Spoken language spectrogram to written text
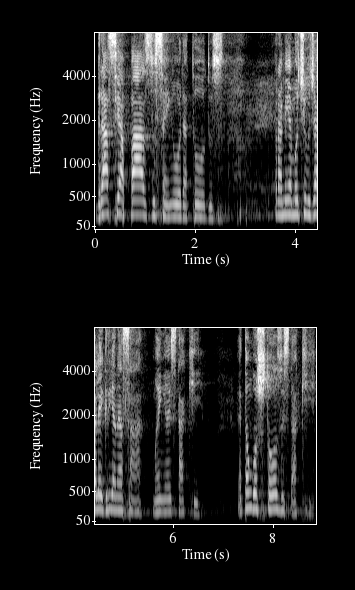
Graça e a paz do Senhor a todos. Para mim é motivo de alegria nessa manhã estar aqui. É tão gostoso estar aqui,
